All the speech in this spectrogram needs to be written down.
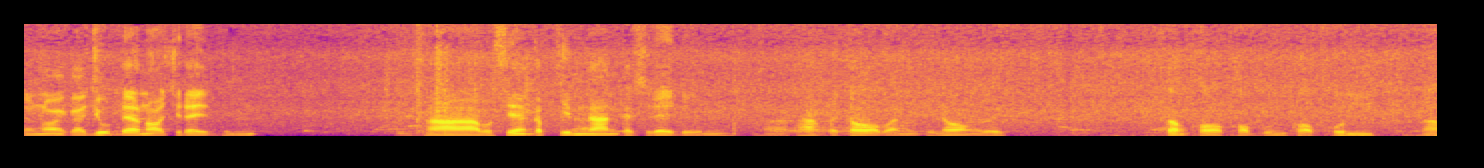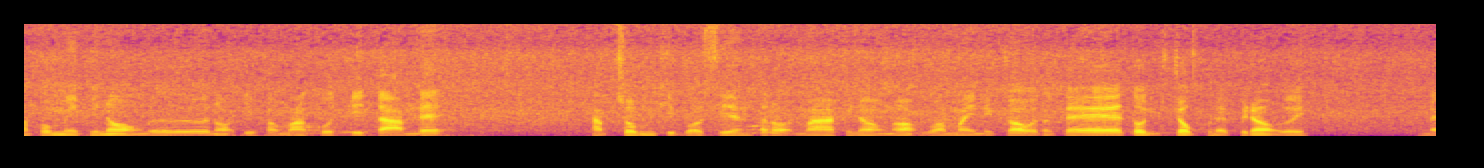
จังน้อยก็หยุดแล้วเนาะจะได้อ่าบเสียงกับทีมงานก็จะได้เดินทางไปต่อบันพี่น้องเอ้ยต้องขอขอบคุญขอบคุณพ่อแม่พี่น้องเด้อเนาะที่เข้ามากดติดตามได้รับชมคลิปบอเสียงตลอดมาพี่น้องเนาะว่าไม่ได้เก่าตั้งแต่ต้นจบเลยพี่น้องเอ้ย ใน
